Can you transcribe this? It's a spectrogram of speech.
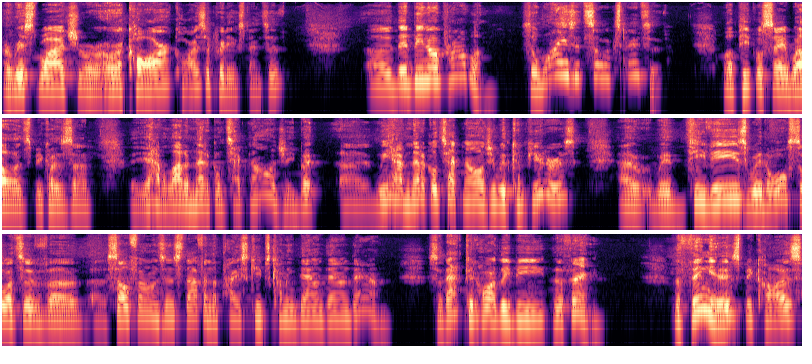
a wristwatch or, or, a car, cars are pretty expensive, uh, there'd be no problem. So why is it so expensive? Well, people say, well, it's because uh, you have a lot of medical technology, but uh, we have medical technology with computers, uh, with TVs, with all sorts of uh, cell phones and stuff, and the price keeps coming down, down, down. So that could hardly be the thing. The thing is because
